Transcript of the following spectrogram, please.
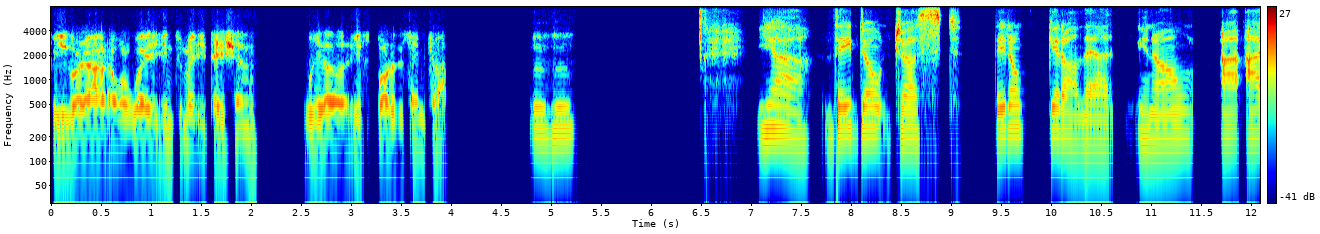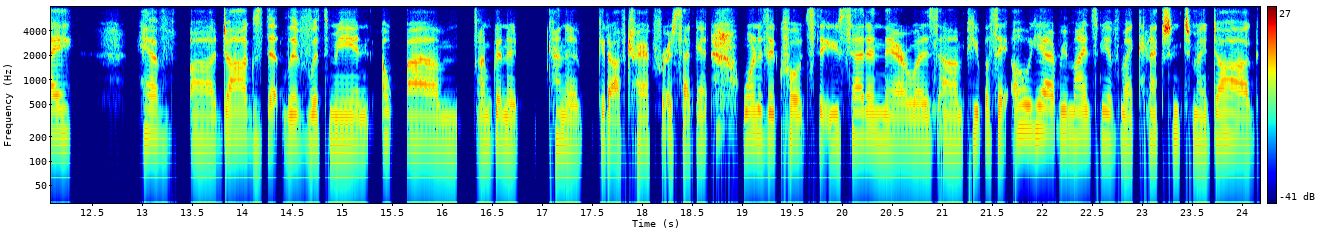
figure out our way into meditation. Will is part of the same trap. Hmm. Yeah, they don't just they don't get all that you know, I, I have uh, dogs that live with me, and oh, um, I'm going to kind of get off track for a second. One of the quotes that you said in there was um, people say, Oh, yeah, it reminds me of my connection to my dog,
